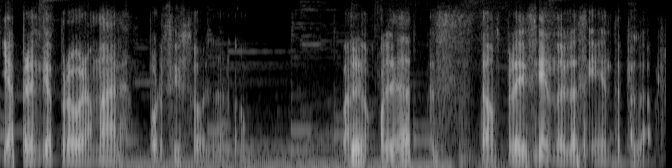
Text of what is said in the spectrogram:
ya aprendió a programar por sí sola, ¿no? Cuando en realidad pues, estamos prediciendo la siguiente palabra.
